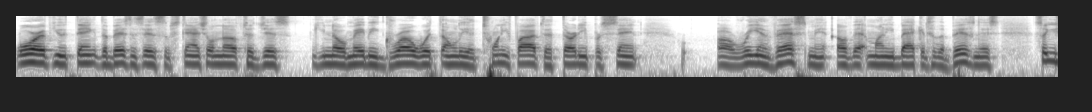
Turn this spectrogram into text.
Or if you think the business is substantial enough to just you know maybe grow with only a 25 to 30 percent uh, reinvestment of that money back into the business. So you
